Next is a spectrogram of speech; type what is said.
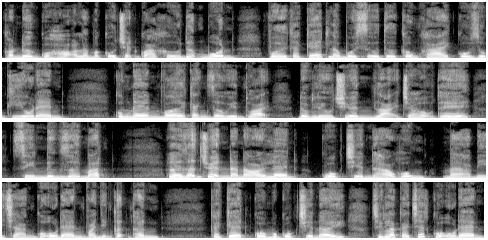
Con đường của họ là một câu chuyện quá khứ đượm buồn với cái kết là buổi xử tử công khai Kozuki Oden. Cùng đến với canh giờ huyền thoại được lưu truyền lại cho hậu thế, xin đừng rời mắt. Lời dẫn chuyện đã nói lên cuộc chiến hào hùng mà bi tráng của Oden và những cận thần. Cái kết của một cuộc chiến ấy chính là cái chết của Oden.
